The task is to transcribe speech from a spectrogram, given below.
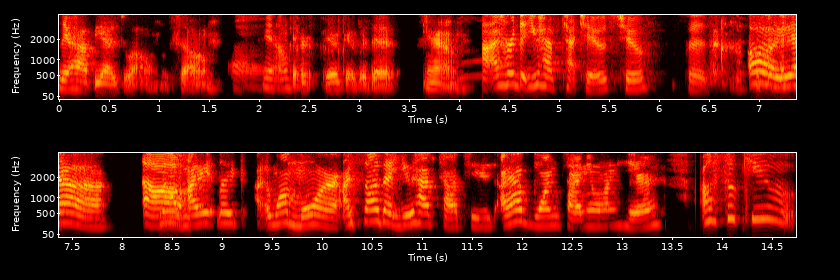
they're happy as well. So Yeah. they're they're good with it. Yeah. I heard that you have tattoos too. Because Oh yeah. no, um, I like I want more. I saw that you have tattoos. I have one tiny one here. oh, so cute.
